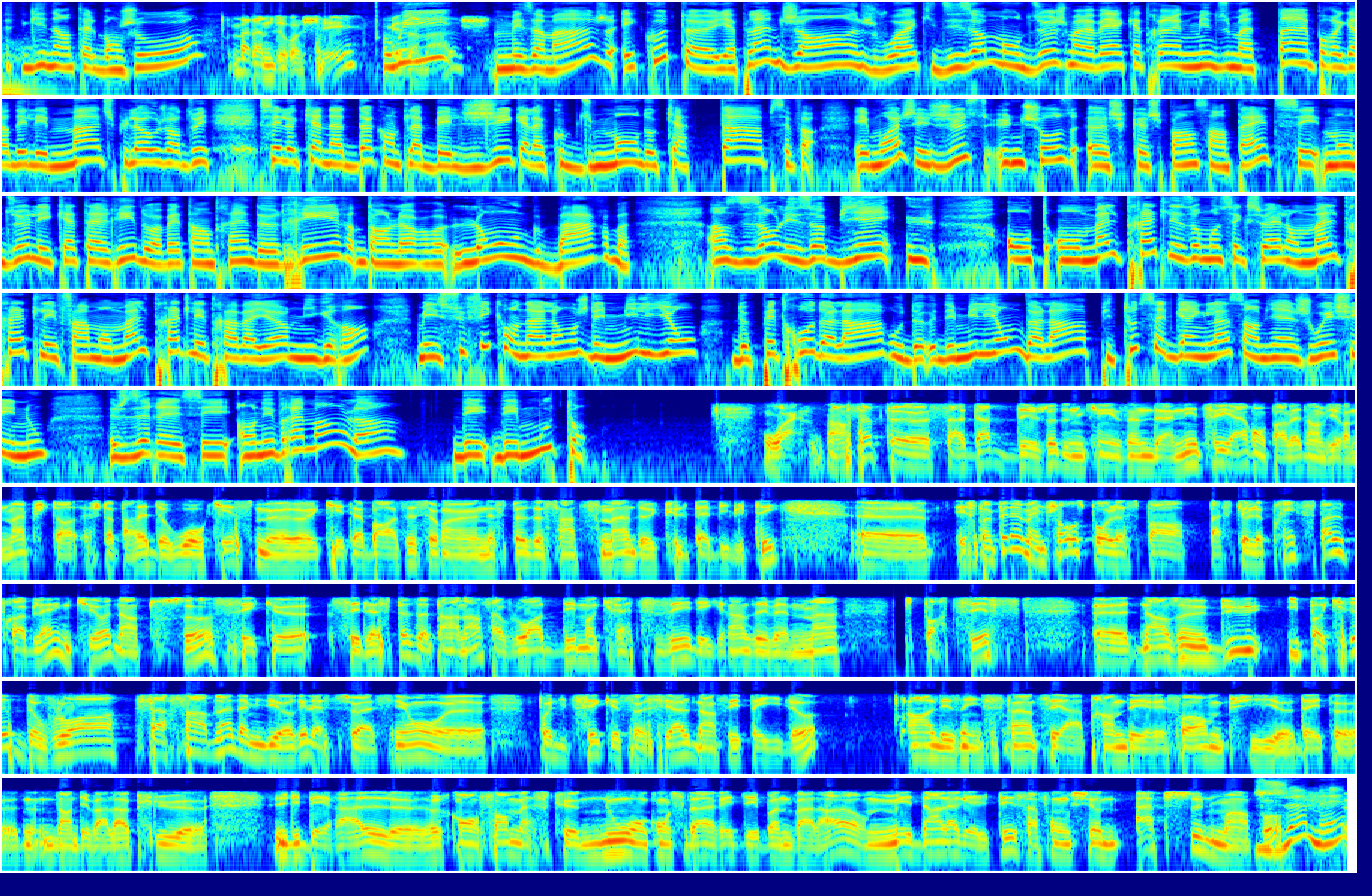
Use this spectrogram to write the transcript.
Guy Nantel, bonjour. Madame Durocher. mes oui, hommages. mes hommages. Écoute, euh, il y a plein de gens, je vois, qui disent, oh mon Dieu, je me réveille à 4h30 du matin pour regarder les matchs. Puis là, aujourd'hui, c'est le Canada contre la Belgique à la Coupe du Monde au Qatar. Et moi, j'ai juste une chose euh, que je pense en tête, c'est, mon Dieu, les Qataris doivent être en train de rire dans leur longue barbe en se disant, on les a bien eus. On, on maltraite les homosexuels, on maltraite les femmes, on maltraite les travailleurs migrants, mais il suffit qu'on allonge des millions de pétrodollars ou de, des millions de dollars, puis toute cette gang-là s'en vient jouer chez nous. Je dirais, c'est, on est vraiment là des, des moutons. Ouais. En fait, euh, ça date déjà d'une quinzaine d'années. Tu sais, hier, on parlait d'environnement, puis je te, parlais de wokisme euh, qui était basé sur un espèce de sentiment de culpabilité. Euh, et c'est un peu la même chose pour le sport, parce que le principal problème qu'il y a dans tout ça, c'est que c'est l'espèce de tendance à vouloir démocratiser les grands événements sportifs euh, dans un but hypocrite de vouloir faire semblant d'améliorer la situation euh, politique et sociale dans ces pays-là en les incitant à prendre des réformes puis euh, d'être euh, dans des valeurs plus euh, libérales, euh, conformes à ce que nous on considère être des bonnes valeurs, mais dans la réalité ça fonctionne absolument pas. Jamais.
